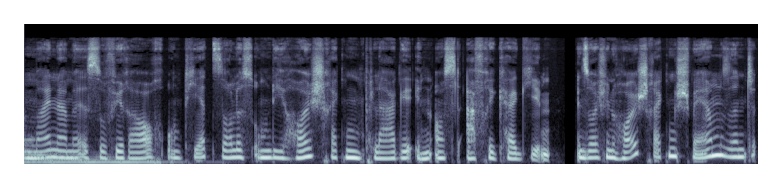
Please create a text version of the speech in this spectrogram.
Mein Name ist Sophie Rauch und jetzt soll es um die Heuschreckenplage in Ostafrika gehen. In solchen Heuschreckenschwärmen sind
